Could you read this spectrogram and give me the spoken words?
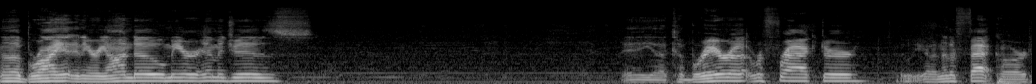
Uh, Bryant and Arenado mirror images. A uh, Cabrera refractor. Ooh, you got another fat card.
